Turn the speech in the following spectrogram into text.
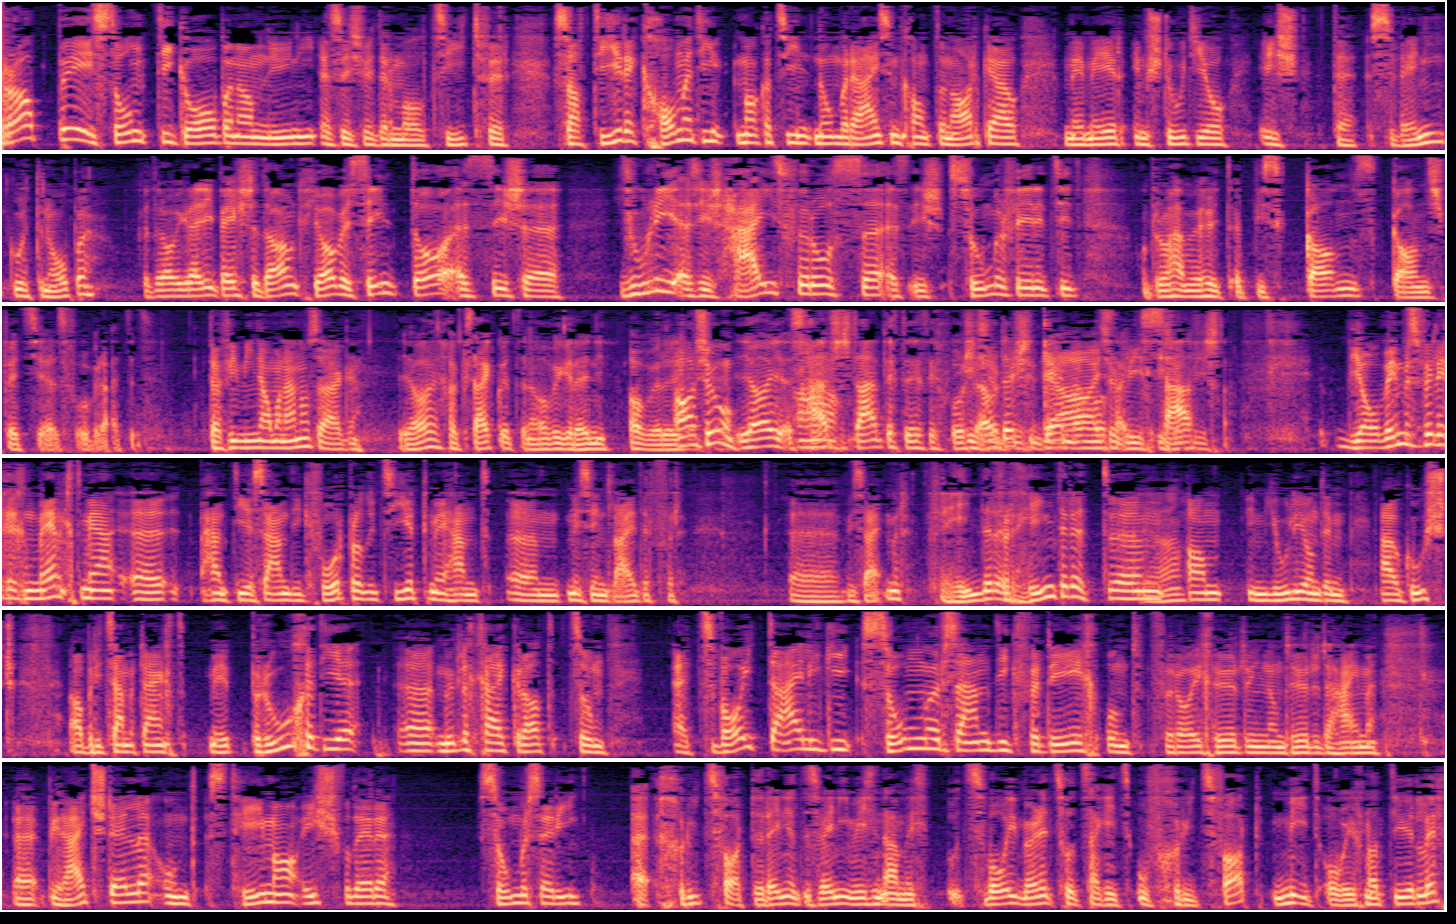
Frappe, Sonntag oben am 9. Es ist wieder mal Zeit für Satire Comedy Magazin Nummer 1 im Kanton Aargau. Mit mir im Studio ist der Sveni. Guten Abend. Guten Abend, Reini. Besten Dank. Ja, wir sind da. Es ist äh, Juli, es ist heiß für uns, es ist Sommerferienzeit und darum haben wir heute etwas ganz, ganz Spezielles vorbereitet. Darf ich meinen Namen auch noch sagen? Ja, ich habe gesagt, guten Abend, Renny. Aber, äh, Ah, schon? Ja, ja Ah. selbstverständlich, ah. ich vorstellen. Ist ja Aber hast gleich. gerne Ja, ist ja gleich, ist ja wenn man es vielleicht merkt, wir äh, haben die Sendung vorproduziert. Wir, haben, ähm, wir sind leider ver, äh, wie sagt man? Verhindert. verhindert ähm, Ja. am, im Juli und im August. Aber jetzt haben wir gedacht, wir brauchen die äh, Möglichkeit gerade zum eine zweiteilige Sommersendung für dich und für euch Hörerinnen und Hörer daheim äh, bereitstellen. Und das Thema ist von dieser Sommerserie äh, Kreuzfahrt. Renny und Sveni, wir sind nämlich zwei Monate sozusagen jetzt auf Kreuzfahrt. Mit euch natürlich.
